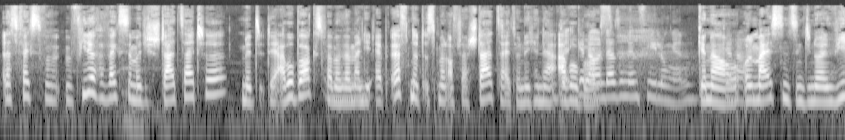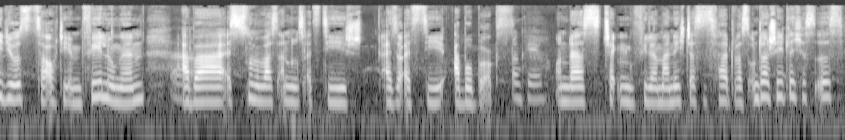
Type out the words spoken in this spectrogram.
das viele verwechseln immer die Startseite mit der Abo-Box, weil man, wenn man die App öffnet, ist man auf der Startseite und nicht in der Abo-Box. Genau, und da sind Empfehlungen. Genau. genau. Und meistens sind die neuen Videos zwar auch die Empfehlungen, ah. aber es ist nochmal was anderes als die, also als die Abo-Box. Okay. Und das checken viele mal nicht, dass es halt was Unterschiedliches ist.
